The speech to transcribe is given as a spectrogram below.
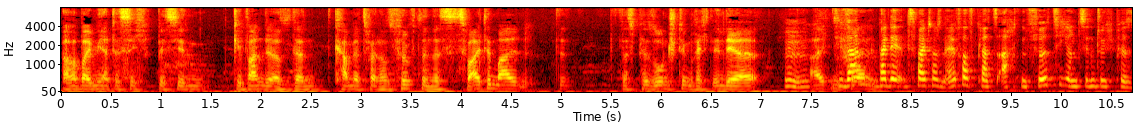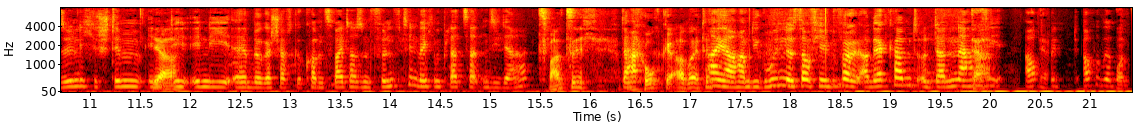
aber bei mir hat es sich ein bisschen gewandelt. Also dann kam ja 2015 das zweite Mal das Personenstimmrecht in der mhm. alten Sie waren bei der 2011 auf Platz 48 und sind durch persönliche Stimmen in ja. die, in die äh, Bürgerschaft gekommen. 2015, welchen Platz hatten Sie da? 20, da habe ich hochgearbeitet. Ah ja, haben die Grünen das auf jeden Fall anerkannt und dann haben da, Sie auch, ja. mit, auch über... Und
